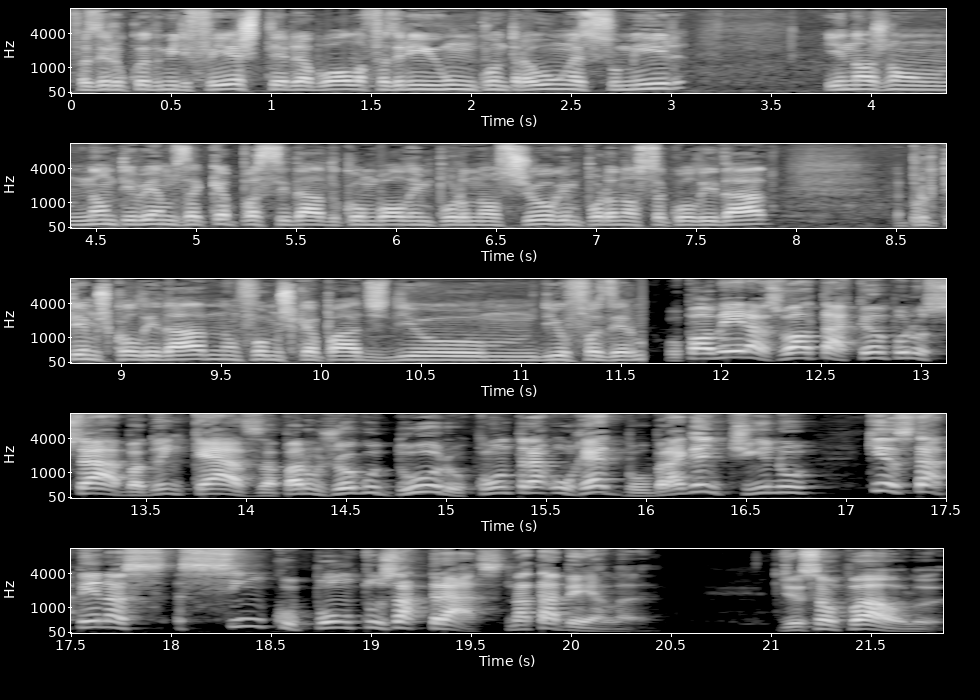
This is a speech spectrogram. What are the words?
Fazer o que o Ademir fez, ter a bola, fazer um contra um, assumir e nós não, não tivemos a capacidade de com bola impor o nosso jogo, impor a nossa qualidade, porque temos qualidade, não fomos capazes de o, de o fazer. O Palmeiras volta a campo no sábado, em casa, para um jogo duro contra o Red Bull Bragantino, que está apenas cinco pontos atrás na tabela. De São Paulo,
